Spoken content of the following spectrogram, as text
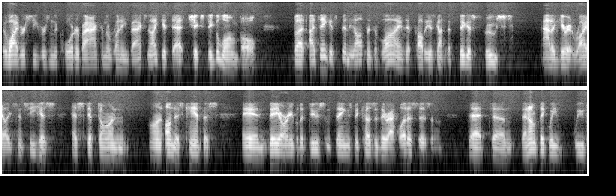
the wide receivers and the quarterback and the running backs and I get that. Chicks dig the long ball. But I think it's been the offensive line that probably has gotten the biggest boost out of Garrett Riley since he has has stepped on on, on this campus, and they are able to do some things because of their athleticism that um, that I don't think we we've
